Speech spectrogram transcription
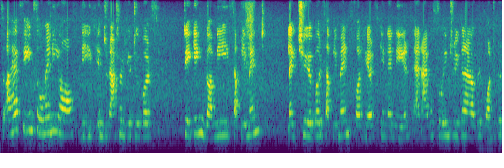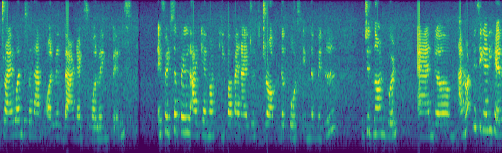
So I have seen so many of these international YouTubers taking gummy supplement like chewable supplements for hair, skin and nails and I was so intrigued and I always wanted to try one because I'm always bad at swallowing pills. If it's a pill I cannot keep up and I just drop the course in the middle which is not good and um, I'm not facing any hair,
